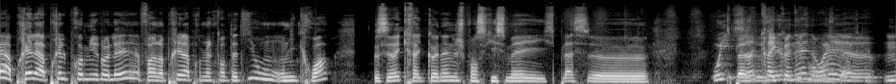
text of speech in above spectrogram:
après, après le premier relais, enfin après la première tentative, on, on y croit. C'est vrai que Raikkonen, je pense qu'il se met, il se place. Euh, Oui, c'est vrai que Raikkonen, ouais. Euh, hmm.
